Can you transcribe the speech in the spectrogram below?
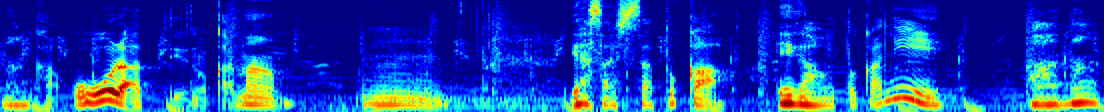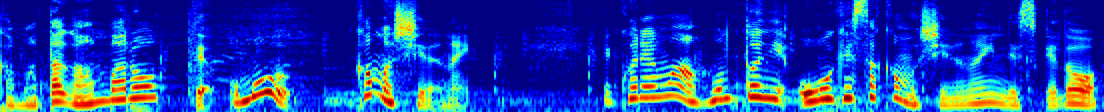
なんかオーラっていうのかな、うん、優しさとか笑顔とかにあなんかまた頑張ろうって思うかもしれない。これは本当に大げさかもしれないんですけど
